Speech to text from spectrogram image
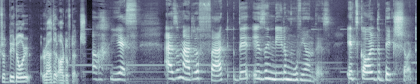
truth be told, rather out of touch. Ah, yes. As a matter of fact, there is indeed a movie on this. It's called The Big Short.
